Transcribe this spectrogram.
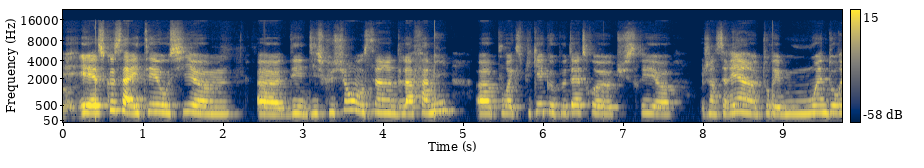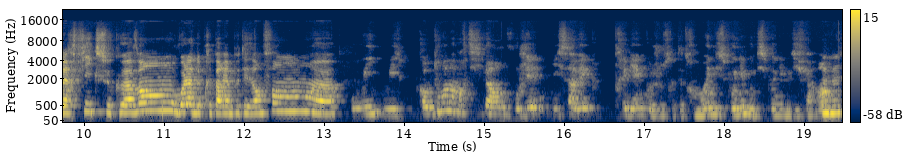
euh, Et est-ce que ça a été aussi euh, euh, des discussions au sein de la famille euh, pour expliquer que peut-être euh, tu serais, euh, j'en sais rien, tu aurais moins d'horaires fixes qu'avant, voilà, de préparer un peu tes enfants Oui, mais comme tout le monde a participé à mon projet, ils savaient très bien que je serais peut-être moins disponible ou disponible différemment. Mhm.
